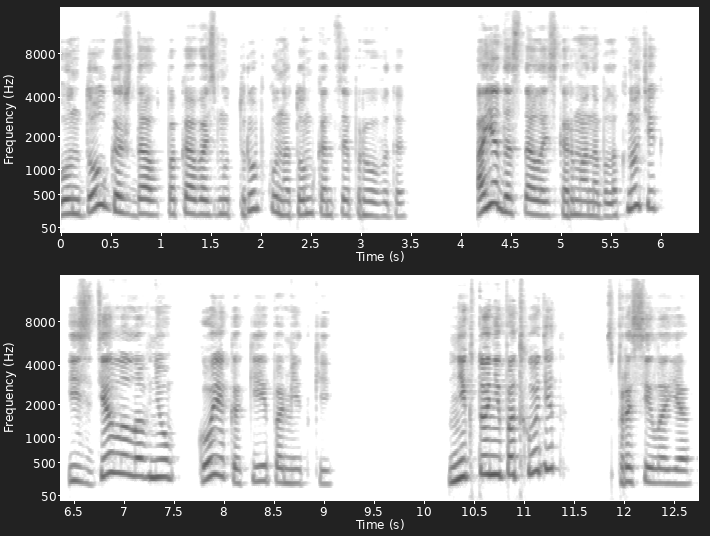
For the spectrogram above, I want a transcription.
Он долго ждал, пока возьмут трубку на том конце провода. А я достала из кармана блокнотик и сделала в нем кое-какие пометки. «Никто не подходит?» – спросила я.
